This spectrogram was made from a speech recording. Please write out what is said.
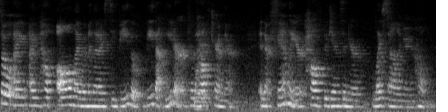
So I, I help all my women that I see be the be that leader for the Right. healthcare in their in their family. Your health begins in your lifestyle and in your home.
